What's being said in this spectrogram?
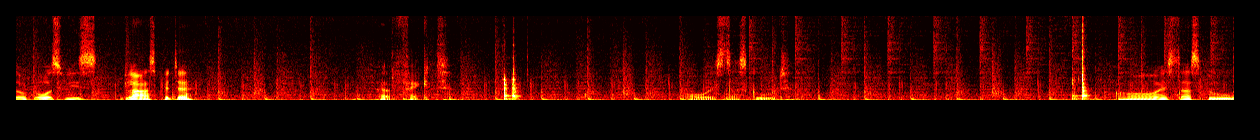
So groß wie es Glas, bitte. Perfekt. Oh, ist das gut. Oh, ist das gut.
